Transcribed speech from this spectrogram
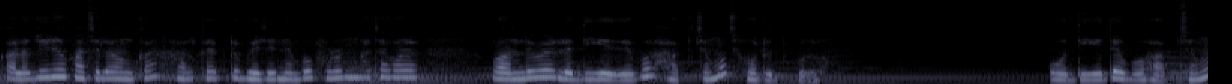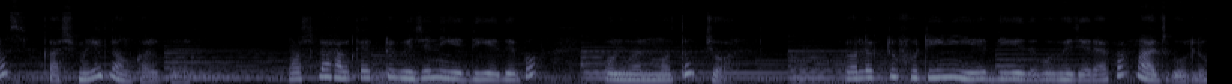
কালো জিরে ও কাঁচা লঙ্কা হালকা একটু ভেজে নেব। ফোড়ন ভাজা করা গন্ধ বেরোলে দিয়ে দেব হাফ চামচ হলুদ গুঁড়ো। ও দিয়ে দেবো হাফ চামচ কাশ্মীরি লঙ্কার গুঁড়ো। মশলা হালকা একটু ভেজে নিয়ে দিয়ে দেব পরিমাণ মতো জল। জল একটু ফুটিয়ে নিয়ে দিয়ে দেবো ভেজে রাখা মাছগুলো।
